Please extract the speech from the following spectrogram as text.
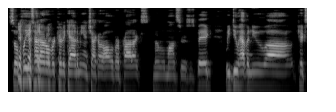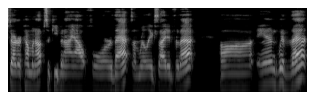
So please head on over to Crit Academy and check out all of our products. Memorable Monsters is big. We do have a new uh, Kickstarter coming up, so keep an eye out for that. I'm really excited for that. Uh, and with that,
